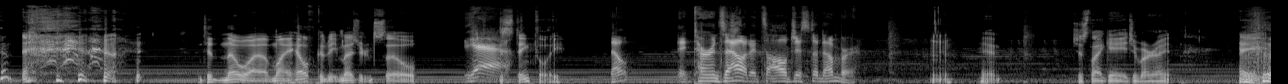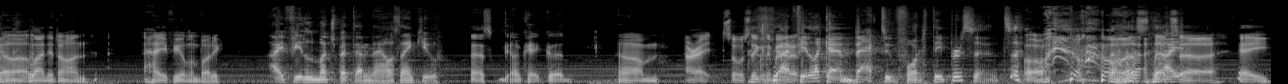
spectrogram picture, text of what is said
Didn't know uh, my health could be measured so Yeah. distinctly. Nope. It turns out it's all just a number. Yeah. Just like age, am I right? Hey, uh, Light of Dawn. How you feeling, buddy? I feel much better now, thank you. That's okay. Good. Um. All right. So I was thinking about it. I it. feel like I'm back to 40%. Oh, oh that's, that's I- uh. Hey,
